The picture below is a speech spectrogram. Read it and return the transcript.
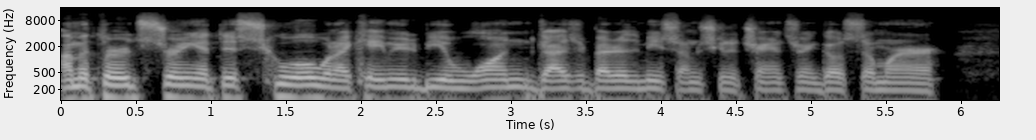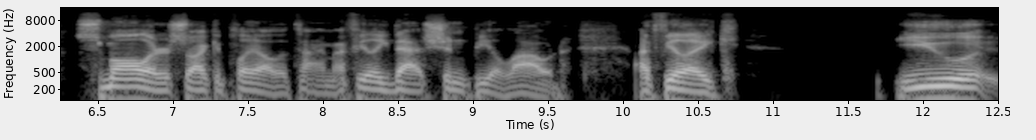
I'm a third string at this school. When I came here to be a one, guys are better than me, so I'm just going to transfer and go somewhere smaller so I could play all the time. I feel like that shouldn't be allowed. I feel like you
